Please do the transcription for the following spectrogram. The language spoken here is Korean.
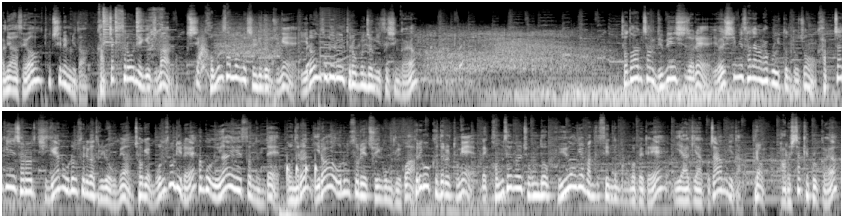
안녕하세요 토친입니다 갑작스러운 얘기지만 혹시 검은 사막을 즐기던 중에 이런 소리를 들어본 적이 있으신가요? 저도 한창 뉴비인 시절에 열심히 사냥을 하고 있던 도중 갑자기 저런 기괴한 울음소리가 들려오면 저게 뭔 소리래? 하고 의아해했었는데 오늘은 이러한 울음소리의 주인공들과 그리고 그들을 통해 내 검색을 조금 더 부유하게 만들 수 있는 방법에 대해 이야기하고자 합니다 그럼 바로 시작해볼까요?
